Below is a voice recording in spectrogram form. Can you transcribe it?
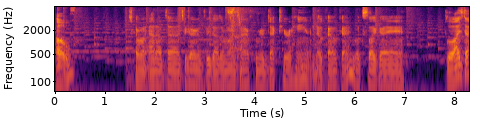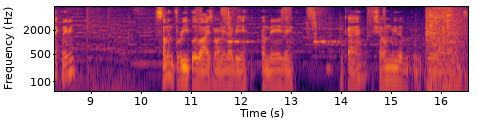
Oh. Just gonna add up to 2 dragon 3000 more time from your deck to your hand. Okay, okay. Looks like a blue eyes deck, maybe? Summon three blue eyes for me, that'd be amazing. Okay, showing me the blue eyes.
